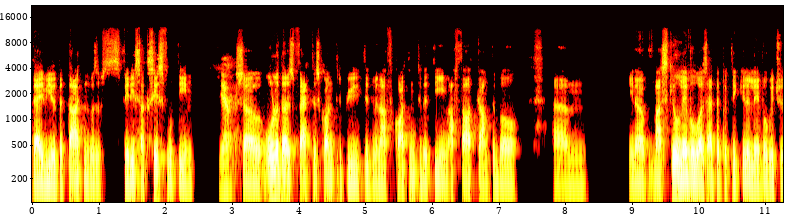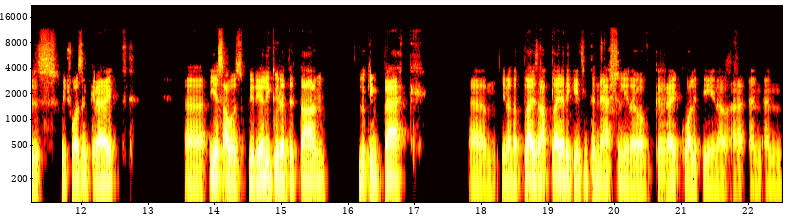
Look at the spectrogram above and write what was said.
debut, the Titans, was a very successful team. Yeah. So all of those factors contributed. When I've got into the team, I felt comfortable. Um, you know, my skill level was at a particular level, which was which wasn't great. Uh, yes, I was really good at the time. Looking back, um, you know, the players I played against internationally, they were of great quality. You know, uh, and and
